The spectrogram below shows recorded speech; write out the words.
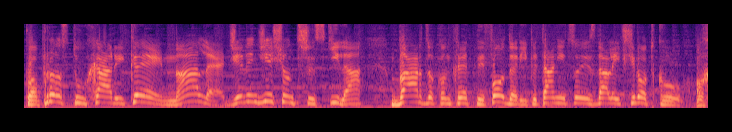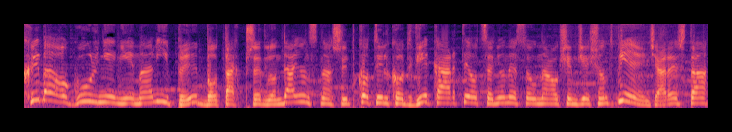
po prostu Harry Kane? No ale 93 skilla, bardzo konkretny foder i pytanie, co jest dalej w środku. Chyba ogólnie nie ma lipy, bo tak przeglądając na szybko, tylko dwie karty ocenione są na 85, a reszta,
